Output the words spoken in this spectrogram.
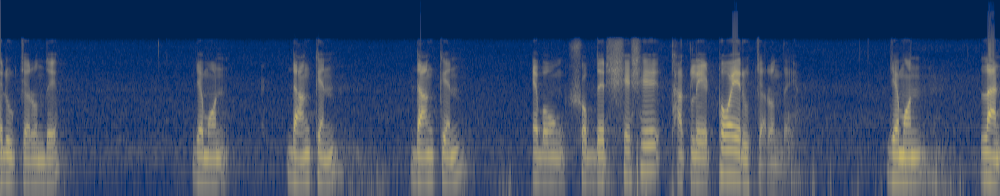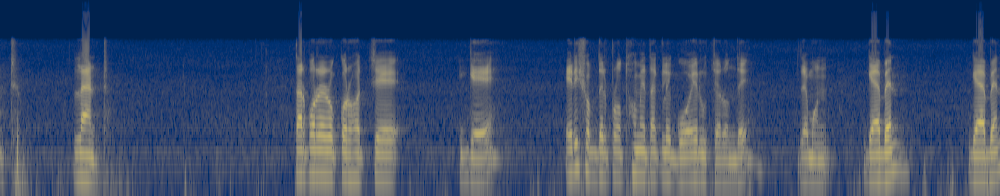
এর উচ্চারণ দেয় যেমন, ডাঙ্কেন ডাঙ্কেন। এবং শব্দের শেষে থাকলে ট এর উচ্চারণ দেয় যেমন, ল্যান্ড ল্যান্ড। তারপরের অক্ষর হচ্ছে, গে। এরই শব্দের প্রথমে থাকলে গ এর উচ্চারণ দেয় যেমন গ্যাবেন গ্যাবেন,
